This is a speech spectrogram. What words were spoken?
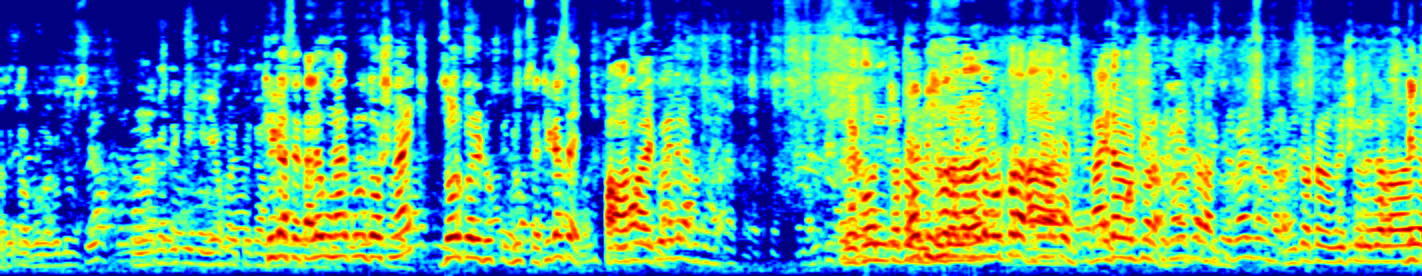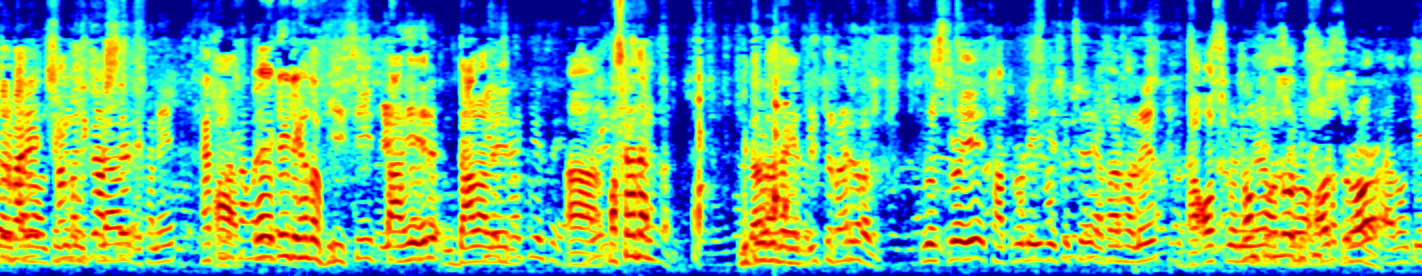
আসে তারপর ওনাকে ধরছে। ওনার কাছে কি ক্রিয়া পাইছে ঠিক আছে তাহলে উনার কোনো দোষ নাই জোর করে ঢুকছে ঠিক আছে? লাইভে রাখো তুমি। দেখুন চট্টগ্রাম বিশ্ববিদ্যালয় এটা লোড করা চট্টগ্রাম বিশ্ববিদ্যালয়। এখানে হ্যাঁ, এখানে ভিসি তাহের দালালের মাঝখানে দেন। প্রশ্রয়ে ছাত্রলীগ এসেছে এবার হলে অস্ত্র নিয়ে অস্ত্র- অস্ত্র এবং কি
